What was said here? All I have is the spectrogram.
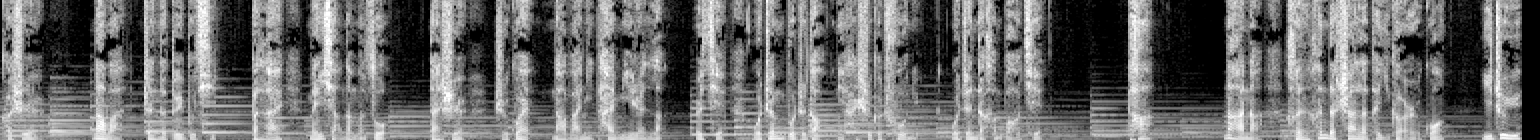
可是那晚真的对不起，本来没想那么做，但是只怪那晚你太迷人了，而且我真不知道你还是个处女，我真的很抱歉。啪，娜娜狠狠地扇了他一个耳光，以至于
